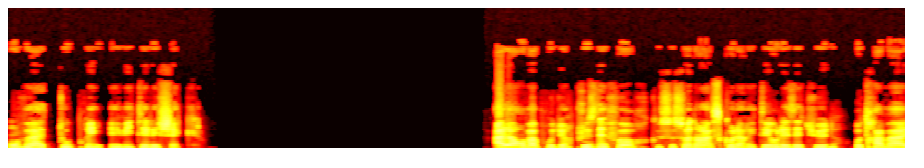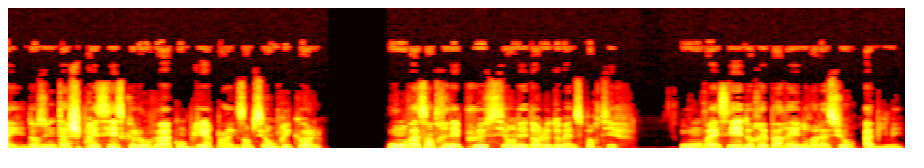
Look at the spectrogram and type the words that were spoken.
On veut à tout prix éviter l'échec. Alors on va produire plus d'efforts, que ce soit dans la scolarité ou les études, au travail, dans une tâche précise que l'on veut accomplir, par exemple si on bricole, ou on va s'entraîner plus si on est dans le domaine sportif, ou on va essayer de réparer une relation abîmée.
